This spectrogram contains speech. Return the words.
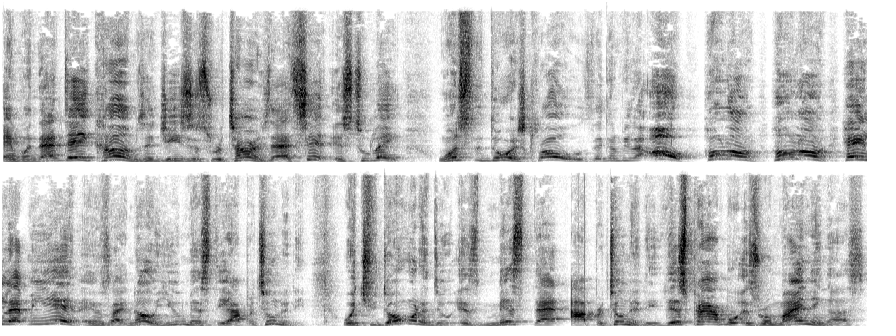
And when that day comes and Jesus returns, that's it. It's too late. Once the door is closed, they're going to be like, oh, hold on, hold on. Hey, let me in. And it's like, no, you missed the opportunity. What you don't want to do is miss that opportunity. This parable is reminding us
